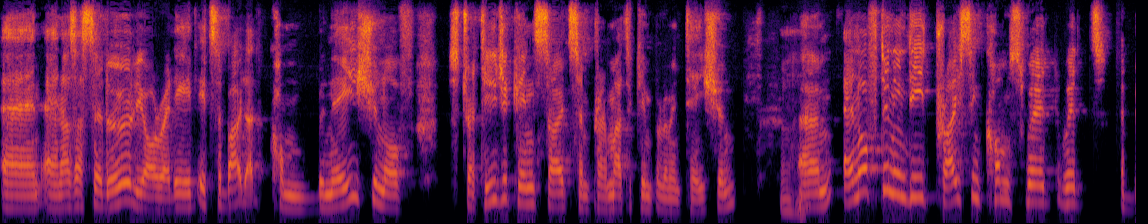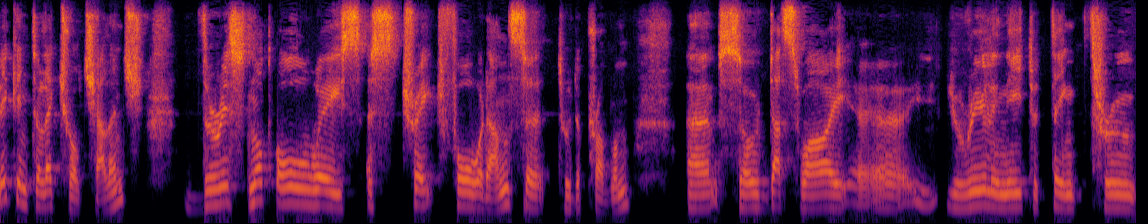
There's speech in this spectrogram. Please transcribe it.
And, and as I said earlier already, it, it's about that combination of strategic insights and pragmatic implementation Mm-hmm. Um, and often, indeed, pricing comes with, with a big intellectual challenge. There is not always a straightforward answer to the problem. Um, so that's why uh, you really need to think through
